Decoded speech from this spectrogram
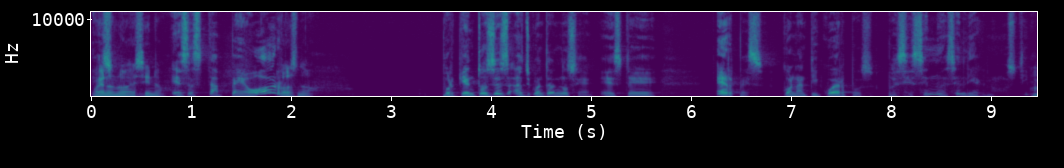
bueno, es, no, así no. es hasta peor, Pues no. porque entonces, haz cuenta, no sé, este, herpes con anticuerpos, pues ese no es el diagnóstico.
